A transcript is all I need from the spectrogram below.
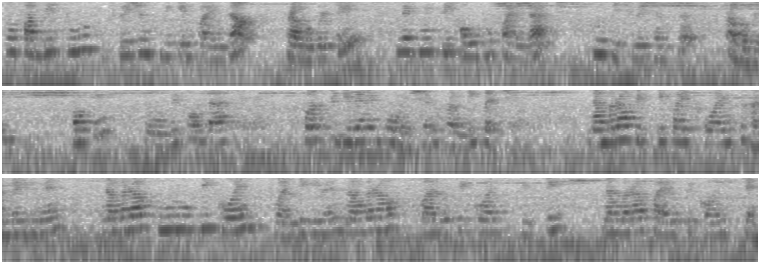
So for these two situations we can find the probability. Let me see how to find that two situations of probability. Okay. So before that, first given information from the question. Number of 50 pice coins 100 given. Number of 2 rupee coins 20 given. Number of 1 rupee coins 50. Number of 5 rupee coins 10.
